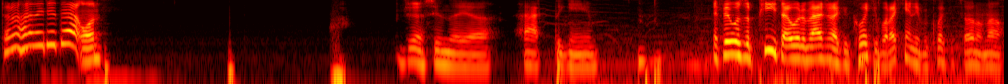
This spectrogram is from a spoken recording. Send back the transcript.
Don't know how they did that one. I'm just gonna assume they uh, hacked the game. If it was a piece, I would imagine I could click it, but I can't even click it, so I don't know.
